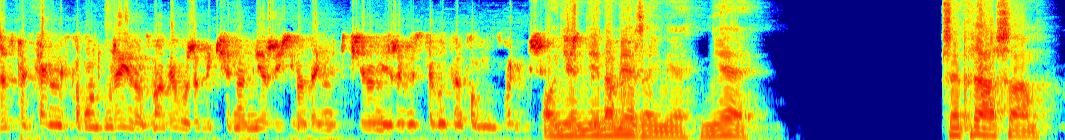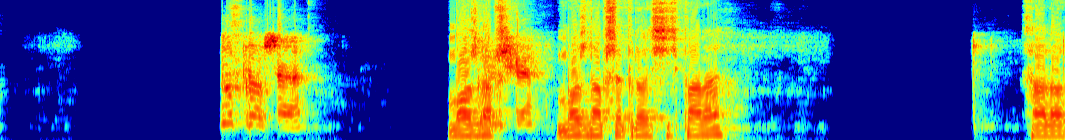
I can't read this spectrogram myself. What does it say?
że specjalnie z tobą dłużej rozmawiał, żeby cię namierzyć na tajniki cię namierzyły z tego telefonu dzwonisz. O nie, nie namierzaj mnie, nie. Przepraszam. No proszę, Można, Proszę można przeprosić pana? Halo?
